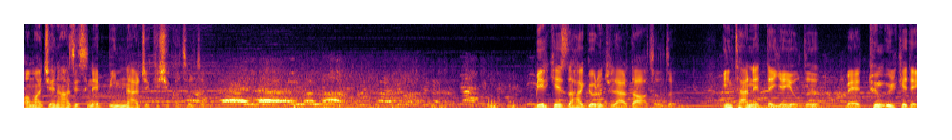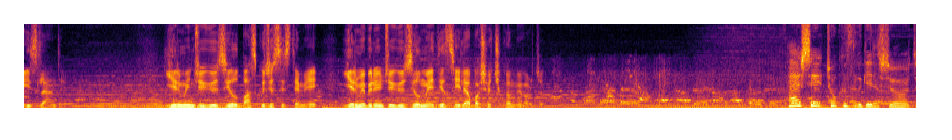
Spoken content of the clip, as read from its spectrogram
Ama cenazesine binlerce kişi katıldı. Bir kez daha görüntüler dağıtıldı. İnternette yayıldı ve tüm ülkede izlendi. 20. yüzyıl baskıcı sistemi 21. yüzyıl medyasıyla başa çıkamıyordu. Her şey çok hızlı gelişiyordu.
